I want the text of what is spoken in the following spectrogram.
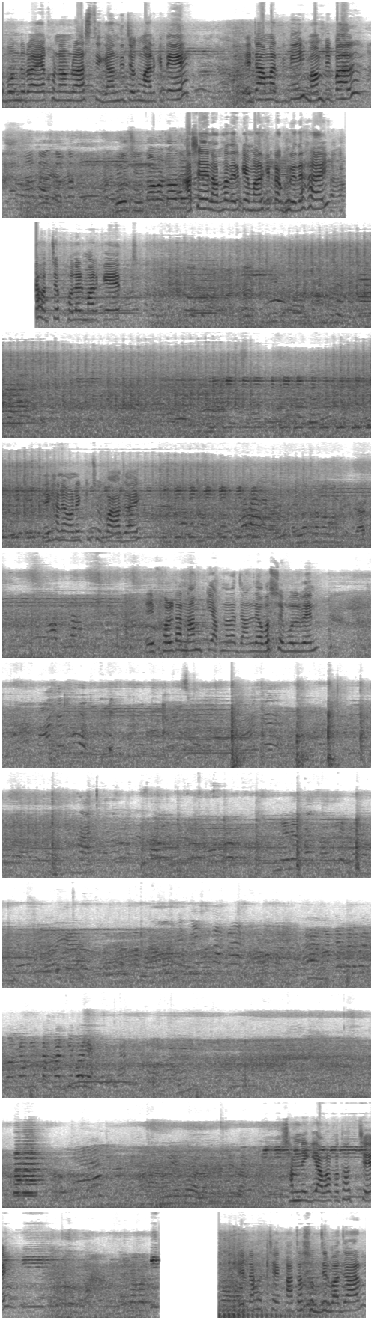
বন্ধুরা, এখন আমরা আসছি গান্ধী চক মার্কেটে। এটা আমার দিদি, মাম্পি পাল। আসেন, আপনাদেরকে মার্কেটটা ঘুরে দেখাই। হচ্ছে ফলের মার্কেট। এখানে অনেক কিছু পাওয়া যায়। এই ফলটার নাম কি আপনারা জানলে অবশ্যই বলবেন। সামনে গিয়ে আবার কথা হচ্ছে। এটা হচ্ছে কাঁচা সবজির বাজার।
